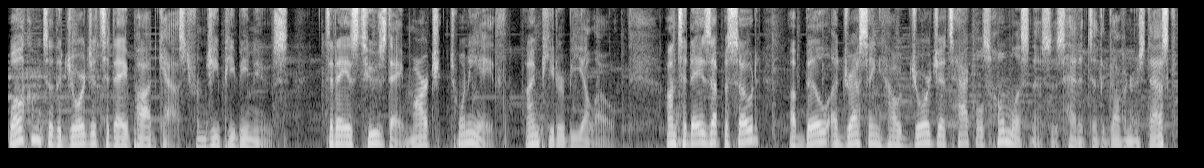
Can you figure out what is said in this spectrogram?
Welcome to the Georgia Today podcast from GPB News. Today is Tuesday, March 28th. I'm Peter Biello. On today's episode, a bill addressing how Georgia tackles homelessness is headed to the governor's desk.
